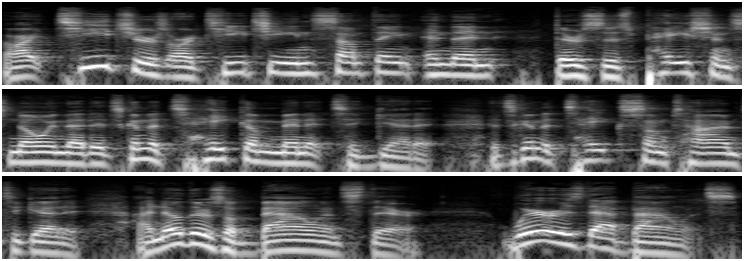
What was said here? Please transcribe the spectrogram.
All right, teachers are teaching something and then there's this patience knowing that it's going to take a minute to get it. It's going to take some time to get it. I know there's a balance there. Where is that balance?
